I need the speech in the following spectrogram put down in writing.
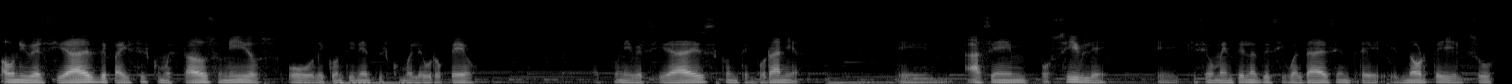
a universidades de países como Estados Unidos o de continentes como el europeo. Universidades contemporáneas eh, hacen posible que se aumenten las desigualdades entre el norte y el sur.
